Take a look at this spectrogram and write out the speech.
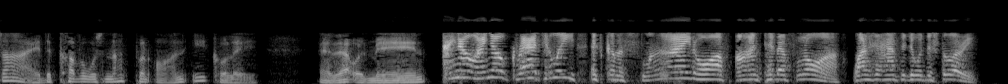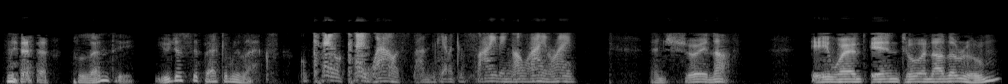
side. The cover was not put on equally. And that would mean. I know, I know. Gradually, it's going to slide off onto the floor. What does it have to do with the story? Plenty. You just sit back and relax. Okay, okay. Wow, it's starting to get exciting. All right, all right. And sure enough, he went into another room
